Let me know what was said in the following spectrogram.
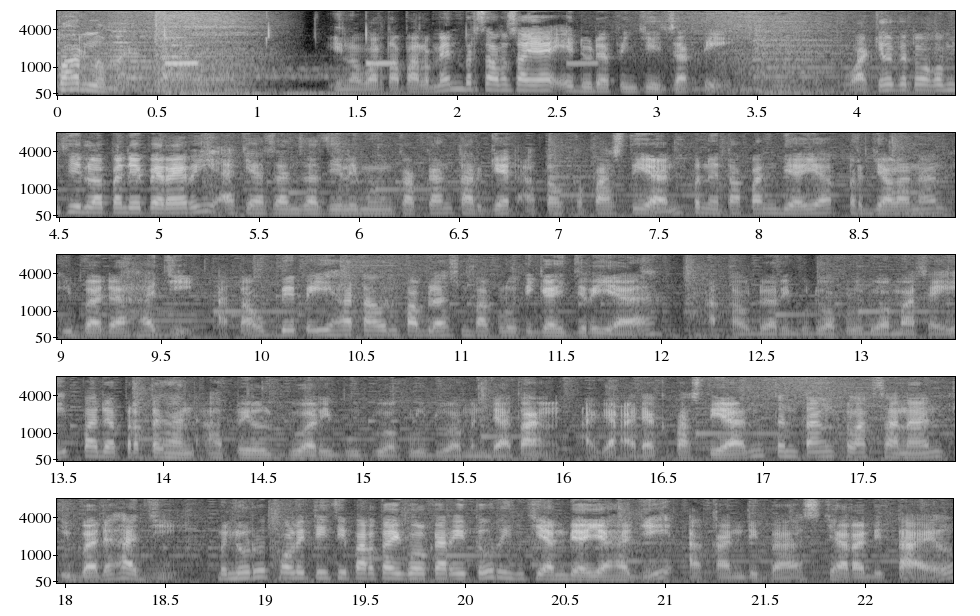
Parlemen. Inilah Warta Parlemen bersama saya Edo Da Vinci Zakti. Wakil Ketua Komisi 8 DPR RI Aceh Hasan Zazili mengungkapkan target atau kepastian penetapan biaya perjalanan ibadah haji atau BPIH tahun 1443 Hijriah atau 2022 Masehi pada pertengahan April 2022 mendatang agar ada kepastian tentang pelaksanaan ibadah haji. Menurut politisi Partai Golkar itu rincian biaya haji akan dibahas secara detail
